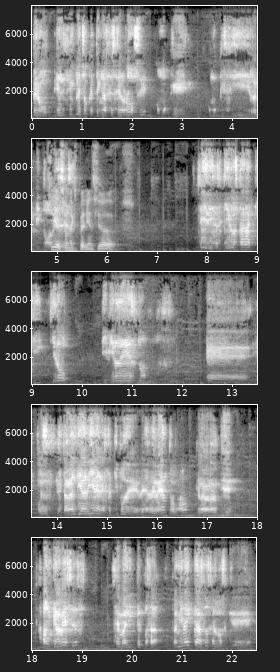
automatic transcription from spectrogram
pero el simple hecho que tengas ese roce, como que, como que sí, repito. Sí, es una experiencia. Sí, dices, quiero estar aquí, quiero vivir de esto, eh, pues estar al día a día en este tipo de, de, de eventos, ¿no? Que la verdad que, aunque a veces se malinterpreta, o sea, también hay casos en los que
